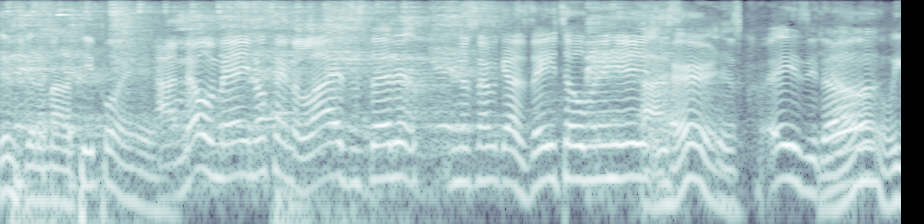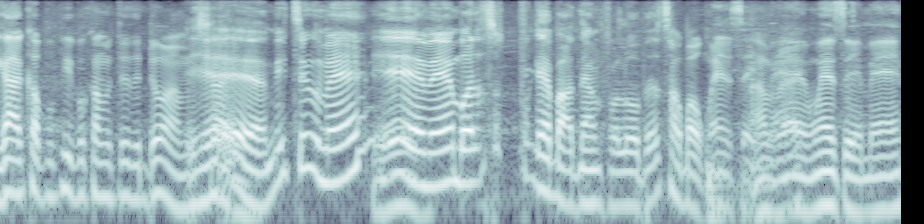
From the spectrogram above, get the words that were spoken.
There's a good amount of people in here. I know, man. You know what I'm saying? The lies instead of, you know what I'm saying? We got Zaytoven in here. I It's- heard. It's crazy, You know, we got a couple people coming through the door. I'm excited. Yeah, me too, man. Yeah. Yeah. man. But forget about them for a little bit. Let's talk about Wednesday, All man. right. Wednesday, man.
